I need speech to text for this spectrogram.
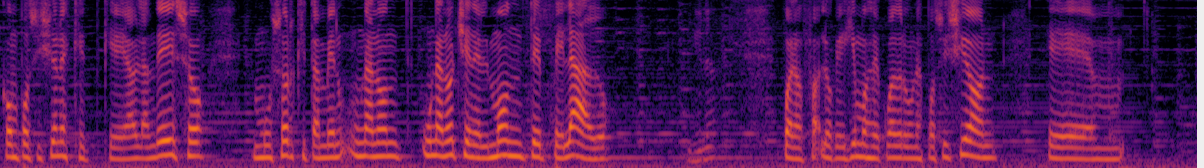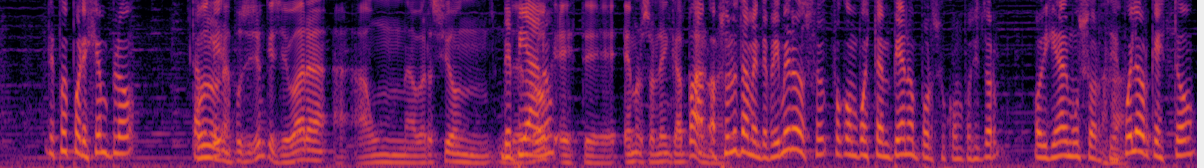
composiciones que, que hablan de eso. Mussorgsky también, una, non- una noche en el monte pelado, Mira. bueno, fa- lo que dijimos de cuadro de una exposición. Eh, después, por ejemplo, Todo también- una exposición que llevara a, a una versión De piano. rock, este, Emerson Lake Ah, Palmer. absolutamente. Primero fue, fue compuesta en piano por su compositor original Mussorgsky. Ajá. Después la orquestó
